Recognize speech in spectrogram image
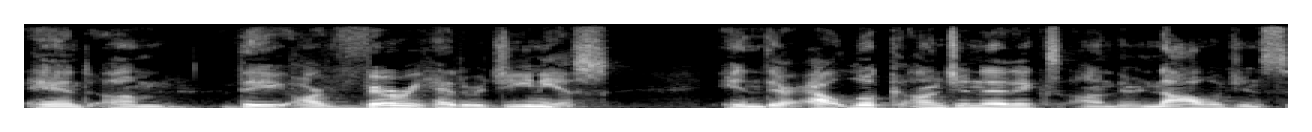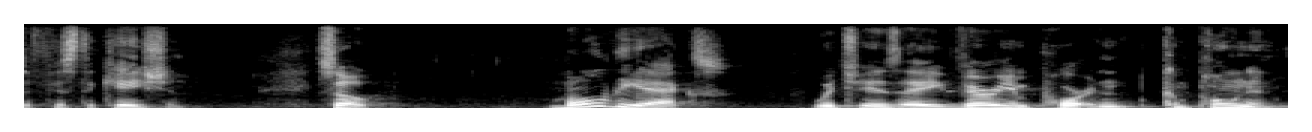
and um, they are very heterogeneous in their outlook on genetics, on their knowledge and sophistication. So MolDX, which is a very important component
